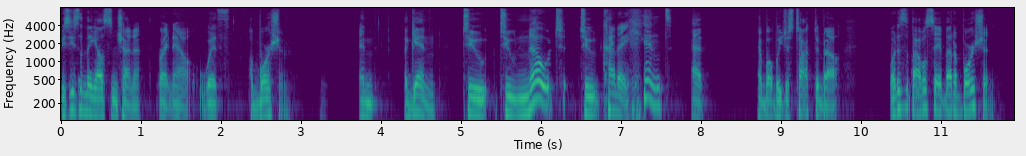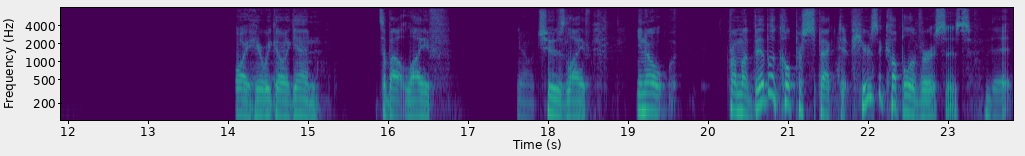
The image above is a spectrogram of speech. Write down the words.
We see something else in China right now with abortion, and again, to to note, to kind of hint at at what we just talked about. What does the Bible say about abortion? Boy, here we go again. It's about life. You know, choose life. You know, from a biblical perspective, here's a couple of verses that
